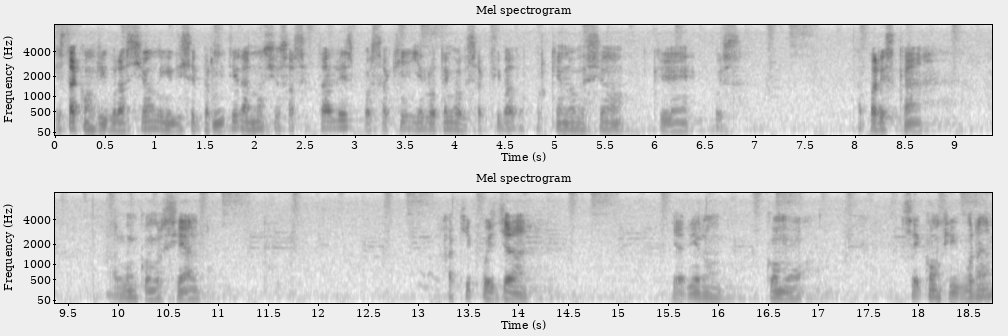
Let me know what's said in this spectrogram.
esta configuración y dice permitir anuncios aceptables pues aquí yo lo tengo desactivado porque no deseo que pues aparezca algún comercial. Aquí pues ya ya vieron cómo se configura.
